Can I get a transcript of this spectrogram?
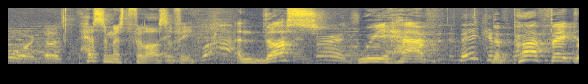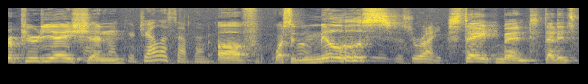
bored, does it? Pessimist philosophy. And thus, we have the perfect repudiation like you're jealous of them. of was it Mills' right. statement that it's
